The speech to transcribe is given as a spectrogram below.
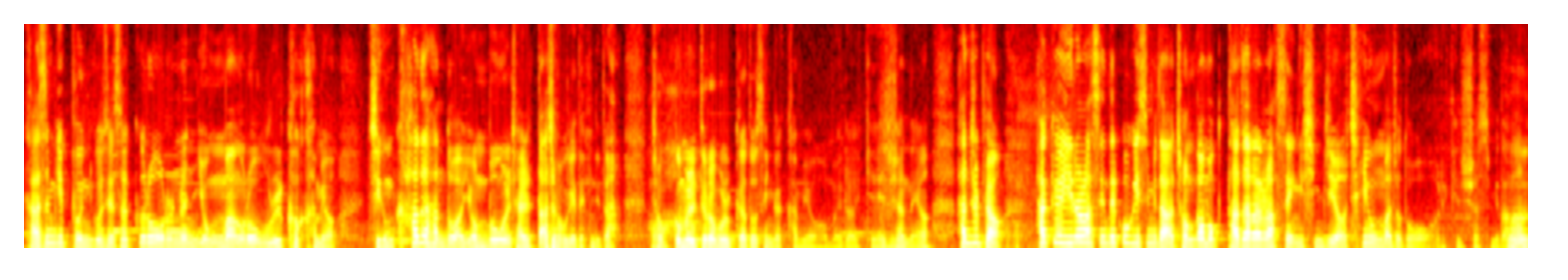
가슴 깊은 곳에서 끓어오르는 욕망으로 울컥하며 지금 카드 한도와 연봉을 잘 따져보게 됩니다. 적금을 들어볼까도 생각하며 뭐 이렇게 해주셨네요. 한 줄평 학교에 이런 학생들 꼭 있습니다. 전 과목 다 잘하는 학생 심지어 체육마저도 이렇게 해주셨습니다. 그거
